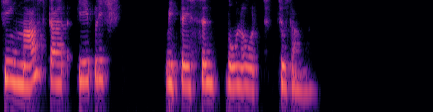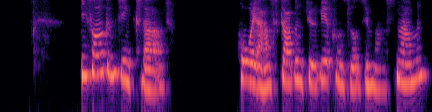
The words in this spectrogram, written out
hing maßgeblich mit dessen Wohnort zusammen. Die Folgen sind klar. Hohe Ausgaben für wirkungslose Maßnahmen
